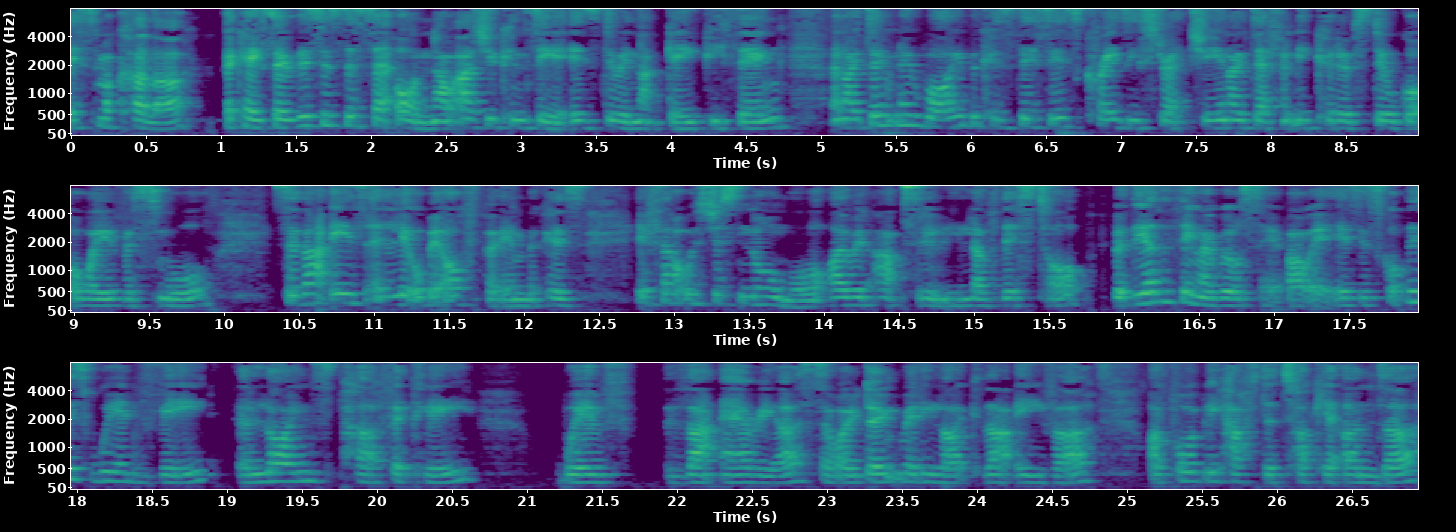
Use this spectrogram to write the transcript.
It's my colour. Okay, so this is the set on. Now, as you can see, it is doing that gapey thing. And I don't know why, because this is crazy stretchy and I definitely could have still got away with a small. So that is a little bit off-putting because if that was just normal, I would absolutely love this top. But the other thing I will say about it is it's got this weird V, aligns perfectly with that area. So I don't really like that either. I probably have to tuck it under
